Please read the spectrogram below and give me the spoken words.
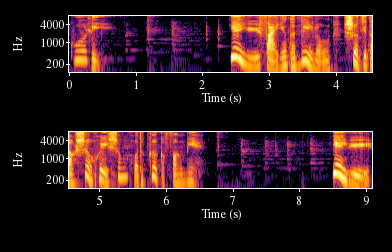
锅里。”谚语反映的内容涉及到社会生活的各个方面。谚语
